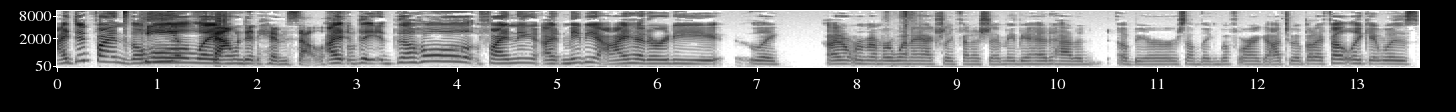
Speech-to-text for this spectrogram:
I did find the he whole like found it himself. I the the whole finding. I maybe I had already like I don't remember when I actually finished it. Maybe I had had a, a beer or something before I got to it, but I felt like it was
